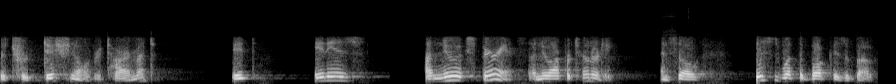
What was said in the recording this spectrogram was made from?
the traditional retirement. It, it is a new experience, a new opportunity. And so this is what the book is about.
